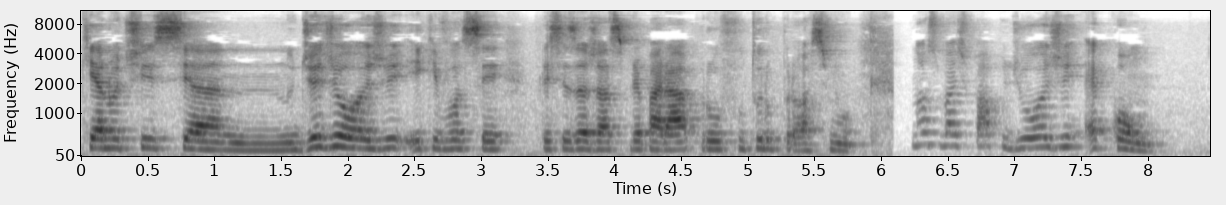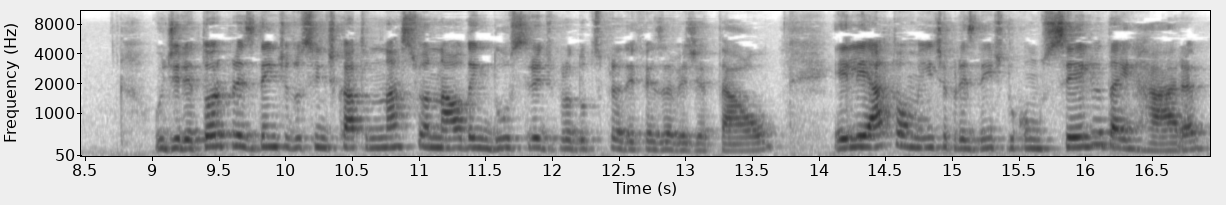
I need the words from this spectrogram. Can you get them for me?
que é notícia no dia de hoje e que você precisa já se preparar para o futuro próximo. Nosso bate-papo de hoje é com o diretor-presidente do Sindicato Nacional da Indústria de Produtos para Defesa Vegetal. Ele é atualmente é presidente do Conselho da IRARA,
